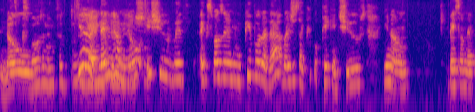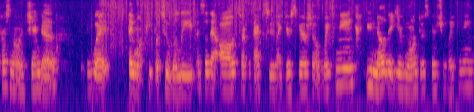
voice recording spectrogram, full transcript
no exposing them to, to yeah they didn't have no issue with exposing people to that but it's just like people pick and choose you know based on their personal agenda what they want people to believe. And so that all circles back to like your spiritual awakening. You know that you're going through a spiritual awakening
